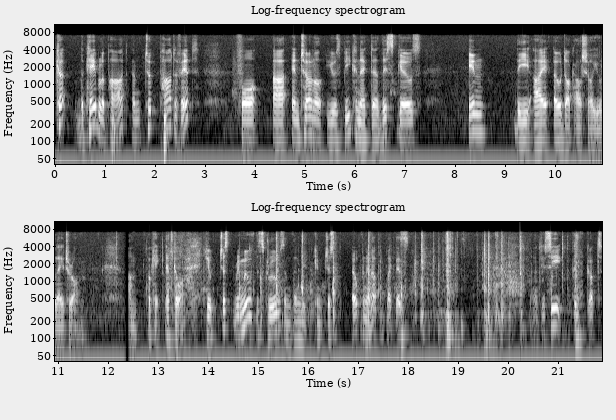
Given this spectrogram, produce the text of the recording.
cut the cable apart and took part of it for our internal USB connector. This goes in the I.O. dock. I'll show you later on um, okay, let's go on. You just remove the screws and then you can just open it up like this. And you see we've got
